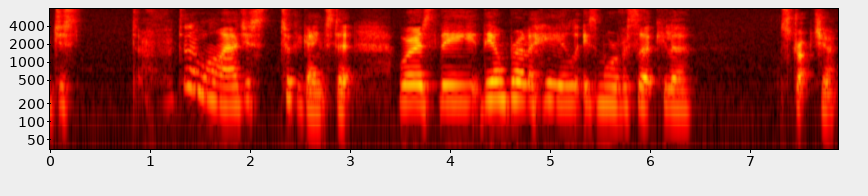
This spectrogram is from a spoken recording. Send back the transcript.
just don't know why I just took against it whereas the the umbrella heel is more of a circular structure.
